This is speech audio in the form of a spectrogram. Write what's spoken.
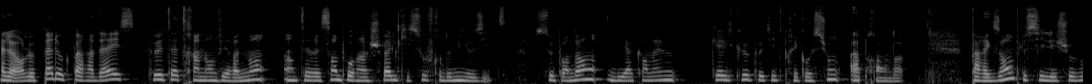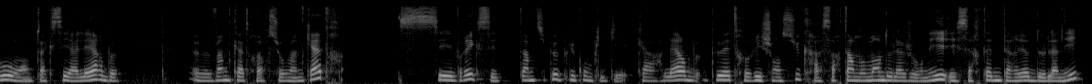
alors, le paddock paradise peut être un environnement intéressant pour un cheval qui souffre de myosite. Cependant, il y a quand même quelques petites précautions à prendre. Par exemple, si les chevaux ont accès à l'herbe 24 euh, heures sur 24, c'est vrai que c'est un petit peu plus compliqué, car l'herbe peut être riche en sucre à certains moments de la journée et certaines périodes de l'année.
